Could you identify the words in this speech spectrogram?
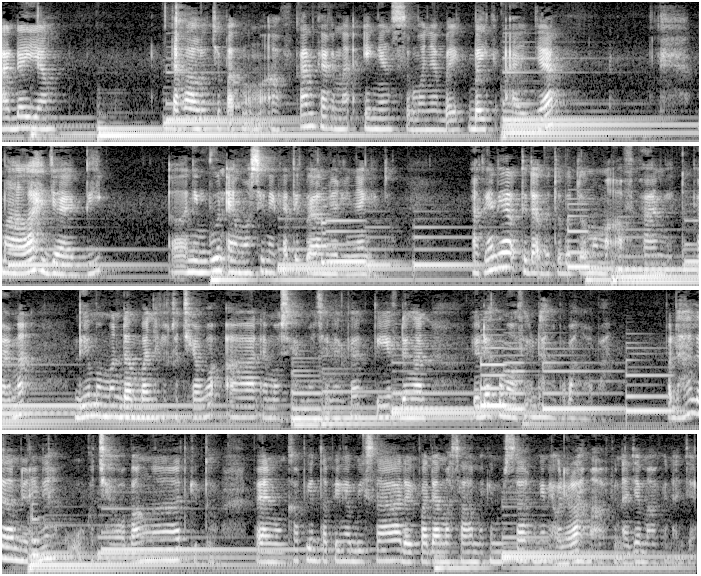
Ada yang terlalu cepat memaafkan karena ingin semuanya baik-baik aja malah jadi uh, nimbun emosi negatif dalam dirinya gitu. Artinya dia tidak betul-betul memaafkan gitu karena dia memendam banyak kekecewaan emosi-emosi negatif dengan yaudah aku maafin udah nggak apa-apa apa padahal dalam dirinya uh, kecewa banget gitu. Pengen ngungkapin tapi nggak bisa. Daripada masalah makin besar mungkin ya udahlah maafin aja maafin aja.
